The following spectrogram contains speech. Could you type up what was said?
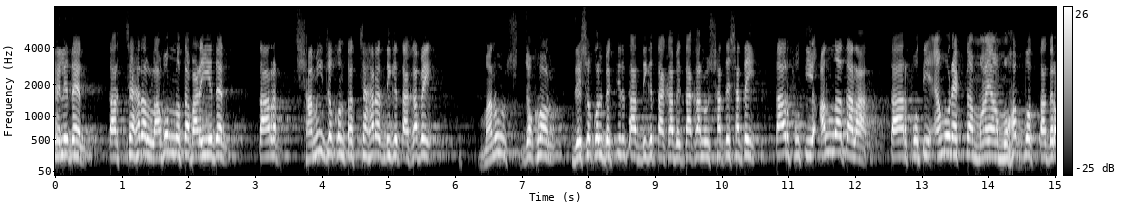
ঢেলে দেন, তার চেহারার লাবণ্যতা বাড়িয়ে দেন, তার স্বামী যখন তার চেহারার দিকে তাকাবে মানুষ যখন যে সকল ব্যক্তিরা তার দিকে তাকাবে, তাকানোর সাথে সাথেই তার প্রতি আল্লাহ তালা তার প্রতি এমন একটা মায়া, মোহাব্বত তাদের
